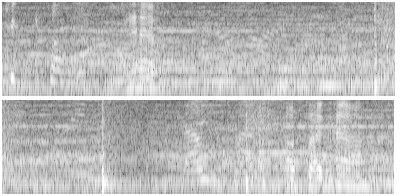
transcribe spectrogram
Just keep going. Yeah. That was a smiley face. Upside down.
